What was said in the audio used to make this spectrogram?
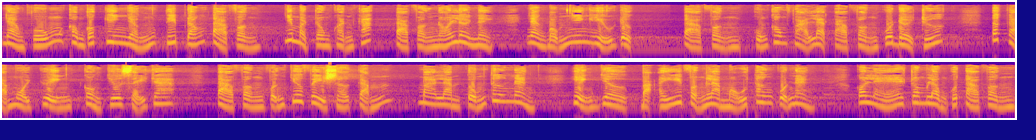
nàng vốn không có kiên nhẫn tiếp đón Tạ Vận, nhưng mà trong khoảnh khắc Tạ Vận nói lời này, nàng bỗng nhiên hiểu được, Tạ Vận cũng không phải là Tạ Vận của đời trước, tất cả mọi chuyện còn chưa xảy ra, Tạ Vận vẫn chưa vì sợ cẩm mà làm tổn thương nàng, hiện giờ bà ấy vẫn là mẫu thân của nàng. Có lẽ trong lòng của Tạ Vận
